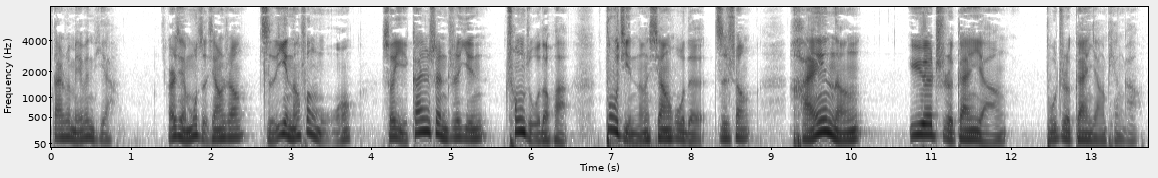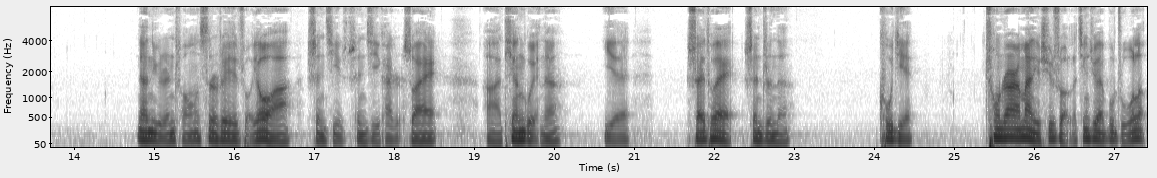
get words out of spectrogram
大家说没问题啊，而且母子相生，子亦能奉母，所以肝肾之阴充足的话，不仅能相互的滋生，还能约制肝阳，不致肝阳偏亢。那女人从四十岁左右啊，肾气肾气开始衰。啊，天癸呢也衰退，甚至呢枯竭，冲之二脉也虚损了，精血也不足了。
